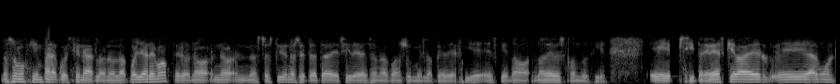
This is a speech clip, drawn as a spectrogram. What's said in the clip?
no somos quien para cuestionarlo, no lo apoyaremos, pero no, no, nuestro estudio no se trata de si debes o no consumir, lo que decía es que no, no debes conducir. Eh, si prevés que va a haber eh, algún,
